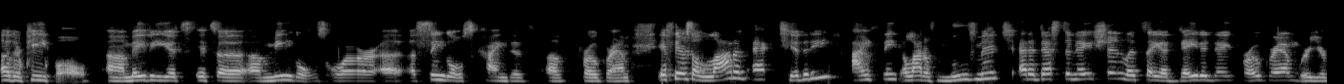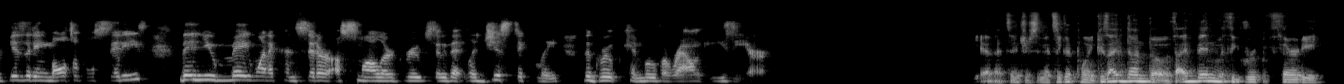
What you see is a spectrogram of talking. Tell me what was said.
other people. Uh, maybe it's it's a, a mingles or a, a, singles kind of, of program. If there's a lot of activity, I think a lot of movement at a destination, let's say a day-to-day program where you're visiting multiple cities, then you may want to consider a smaller group so that logistically the group can move around easier. Yeah, that's interesting. That's a good point because I've done both. I've been with a group of 30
